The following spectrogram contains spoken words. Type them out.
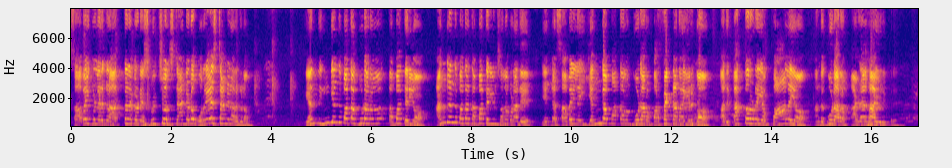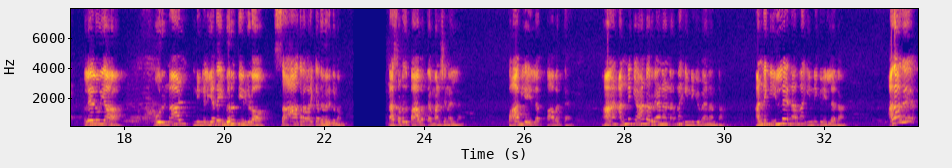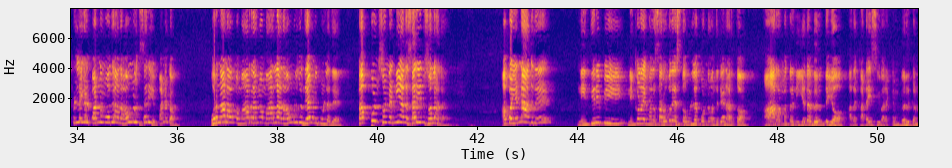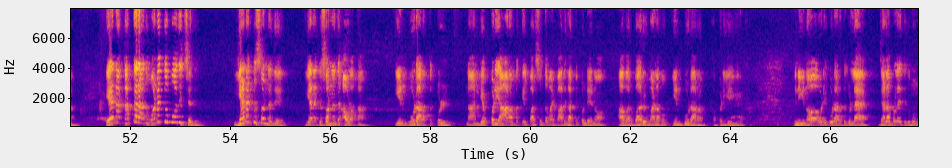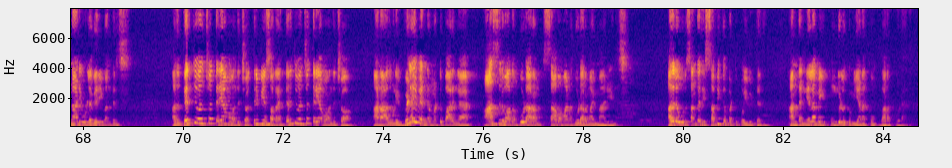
சபைக்குள்ள இருக்கிற அத்தனை பேருடைய ஸ்பிரிச்சுவல் ஸ்டாண்டர்டும் ஒரே ஸ்டாண்டர்டா இருக்கணும். எந்த இங்க இருந்து பார்த்தா கூடாரம் தப்பா தெரியும். அங்க இருந்து பார்த்தா தப்பா தெரியும்னு சொல்லக்கூடாது. எங்க சபையில எங்க பார்த்தாலும் கூடாரம் பர்ஃபெக்டா தான் இருக்கும். அது கத்தருடைய பாளையம். அந்த கூடாரம் அழகா இருக்கிறது. அல்லேலூயா ஒரு நாள் நீங்கள் எதை வெறுத்தீர்களோ சாகிற வரைக்கும் அதை வெறுக்கணும். நான் சொல்றது பாவத்தை மனுஷன் இல்ல. பாவியை இல்ல பாவத்தை. அன்னைக்கு ஆண்டவர் வேணான்னா இன்னைக்கும் வேணாம் தான் அன்னைக்கு இல்லைன்னாருன்னா இன்னைக்கும் இல்லை தான் அதாவது பிள்ளைகள் பண்ணும்போது அது அவங்களுக்கு சரி பண்ணட்டும். ஒரு நாள் அவங்க மாறுறாங்க மாறல அது அவங்களுக்கும் தேவனுக்கும் உள்ளது. தப்புன்னு சொன்ன நீ அதை சரின்னு சொல்லாத. அப்ப என்ன ஆகுது? நீ திருப்பி நிக்கோலாய் மதசார் உபதேசத்தை உள்ள கொண்டு வந்துட்டேன்னு அர்த்தம். ஆரம்பத்துல நீ எதை வெறுத்தையோ அதை கடைசி வரைக்கும் வெறுக்கணும். ஏன்னா கத்தர் அது உனக்கு போதிச்சது. எனக்கு சொன்னது. எனக்கு சொன்னது அவ்வளவுதான். என் கூடாரத்துக்குள் நான் எப்படி ஆரம்பத்தில் பரிசுத்தமாய் பாதுகாத்துக் கொண்டேனோ அவர் வருமளவும் என் கூடாரம் அப்படியே இருக்கும் இன்னைக்கு நோவாவுடைய கூடாரத்துக்குள்ள ஜலப்பிரளயத்துக்கு முன்னாடி உள்ள வெறி வந்துருச்சு. அது தெரிஞ்சு வந்துச்சோ தெரியாம வந்துச்சோ? திருப்பியும் சொல்றேன் தெரிஞ்சு வந்துச்சோ தெரியாம வந்துச்சோ? ஆனா அதனுடைய விளைவு என்ன மட்டும் பாருங்க. ஆசீர்வாதம் கூடாரம் சாபமான கூடாரமாய் மாறிடுச்சு. அதுல ஒரு சந்ததி சபிக்கப்பட்டு போய் விட்டது அந்த நிலைமை உங்களுக்கும் எனக்கும் வரக்கூடாது.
